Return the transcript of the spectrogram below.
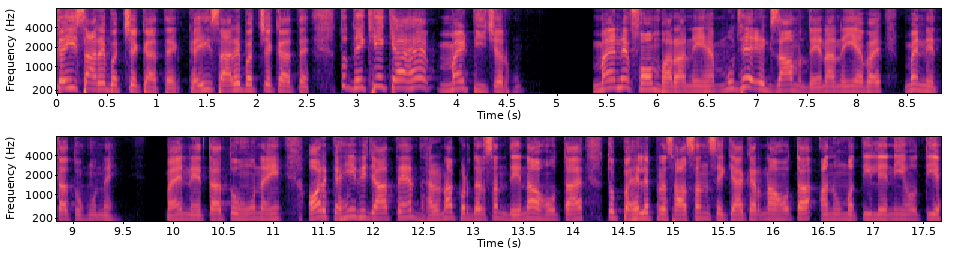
कई सारे बच्चे कहते हैं, कई सारे बच्चे कहते हैं। तो देखिए क्या है, मैं टीचर हूँ, मैंने फॉर्म भरा नहीं है, मुझे एग्ज़ाम देना नहीं है भाई, मैं नेता तो हूँ नहीं, मैं नेता तो हूँ नहीं। और कहीं भी जाते हैं, धरना प्रदर्शन देना होता है तो पहले प्रशासन से क्या करना होता अनुमति लेनी होती है।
